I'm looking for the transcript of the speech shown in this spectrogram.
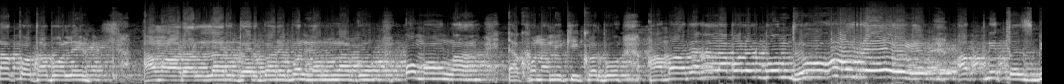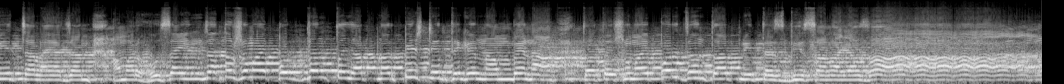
আল্লাহ কথা বলে। আমার আল্লাহর দরবারে বলে, আল্লাহ গো, ও মৌলা এখন আমি কি করব? আমার আল্লাহ বলেন, বন্ধু রে, আপনি তসবির চালায়া যান। আমার হুসাইন যত সময় পর্যন্ত আপনার পৃষ্ঠের থেকে নামবে না, তত সময় পর্যন্ত আপনি তসবি চালায়া যান।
